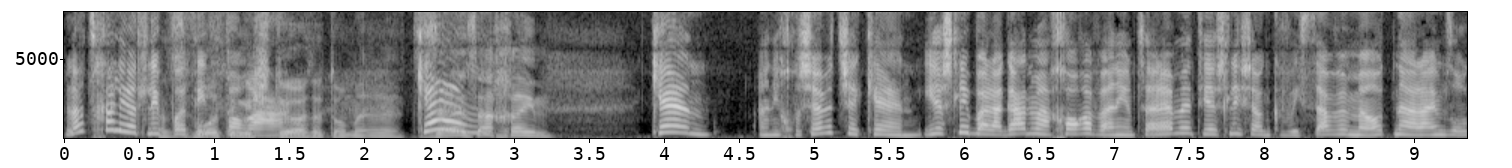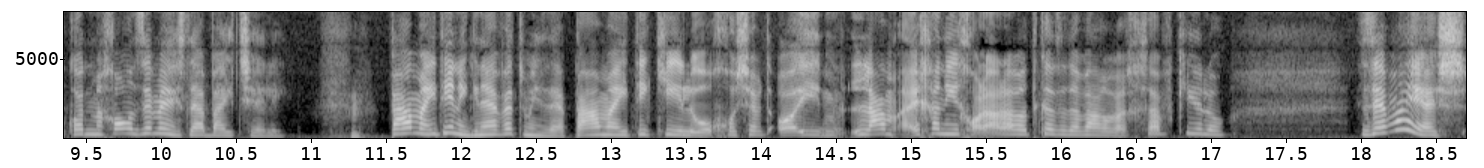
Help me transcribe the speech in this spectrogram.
לא צריכה להיות לי פה תפאורה. עזבו אותי משטויות, את אומרת. כן. זה, זה החיים. כן, אני חושבת שכן. יש לי בלאגן מאחורה ואני מצלמת, יש לי שם כביסה ומאות נעליים זרוקות מאחורה, זה, זה הבית שלי. פעם הייתי נגנבת מזה, פעם הייתי כאילו חושבת, אוי, למה, איך אני יכולה לעלות כזה דבר, ועכשיו כאילו, זה מה יש.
